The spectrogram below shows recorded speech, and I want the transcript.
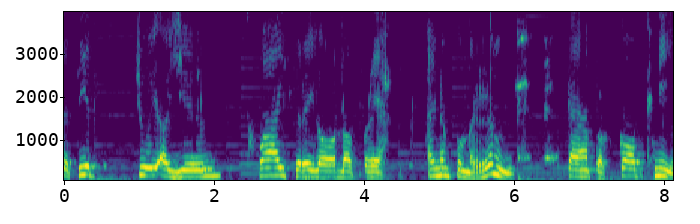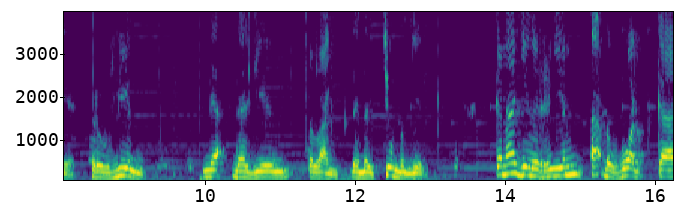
ទៅទៀតជួយឲ្យយើងថ្វាយសិរីល្អដល់ព្រះហើយនឹងពង្រឹងការប្រកបគ្នារវាងអ្នកដែលយើងស្រឡាញ់ដែលនៅជុំវិញយើង កាលណាយើងរៀនអនុវត្តការ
